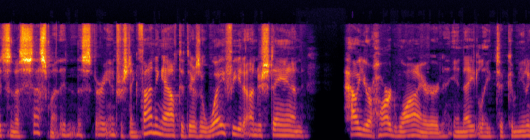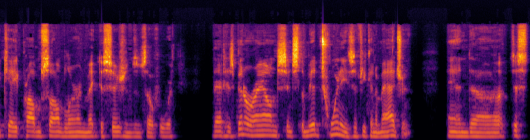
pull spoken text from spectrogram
it's an assessment. And this is very interesting? Finding out that there's a way for you to understand how you're hardwired innately to communicate problem solve learn make decisions and so forth that has been around since the mid 20s if you can imagine. And uh, just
